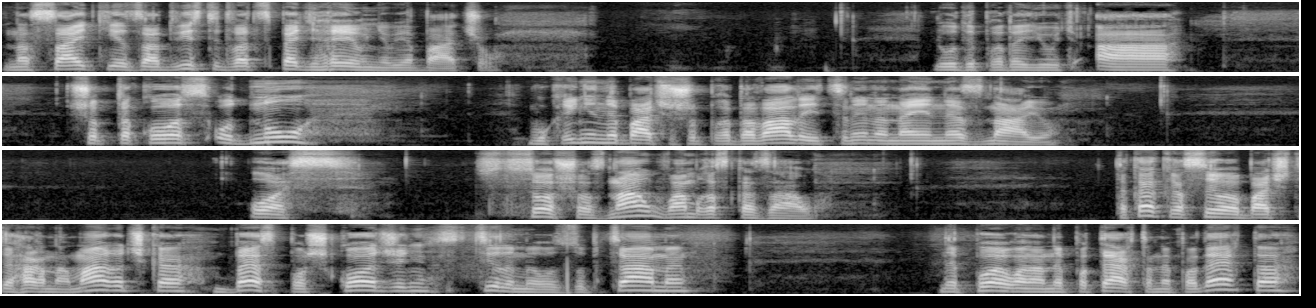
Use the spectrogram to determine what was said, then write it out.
на сайті за 225 гривень, я бачу. Люди продають. А щоб таку одну в Україні не бачу, що продавали, і ціни на неї не знаю. Ось. Все, що знав, вам розказав. Така красива, бачите, гарна марочка, без пошкоджень, з цілими зубцями. Не порвана, не потерта, не подерта.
